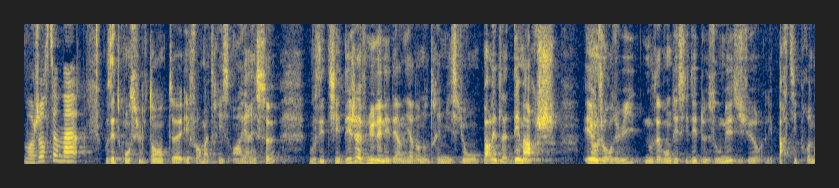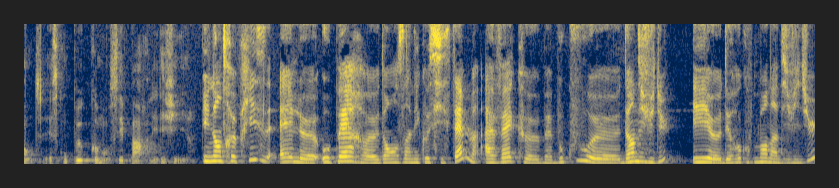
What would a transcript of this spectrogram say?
Bonjour Thomas. Vous êtes consultante et formatrice en RSE. Vous étiez déjà venue l'année dernière dans notre émission parler de la démarche. Et aujourd'hui, nous avons décidé de zoomer sur les parties prenantes. Est-ce qu'on peut commencer par les définir? Une entreprise, elle euh, opère euh, dans un écosystème avec euh, bah, beaucoup d'individus et des regroupements d'individus.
